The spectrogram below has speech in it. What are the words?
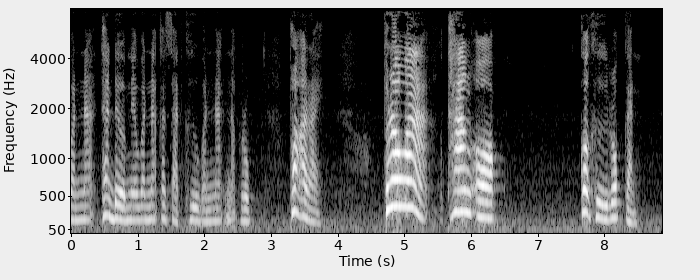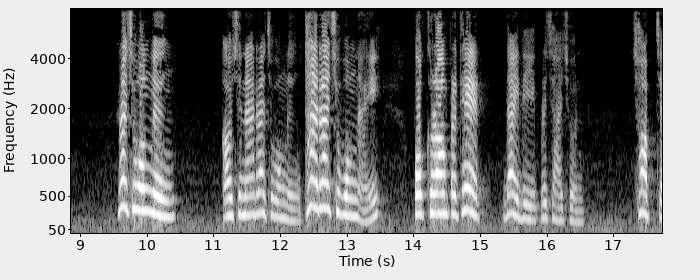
วันณะถ้าเดิมในวันณะกษัตริย์คือวันณะนักรบ เพราะอะไร เพราะว่าทางออกก็คือรบกัน ราชวงศ์หนึ่งเอาชนะราชวงศ์หนึ่ง ถ้าราชวงศ์ไหน ปกครองประเทศได้ดีประชาชน ชอบใจ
